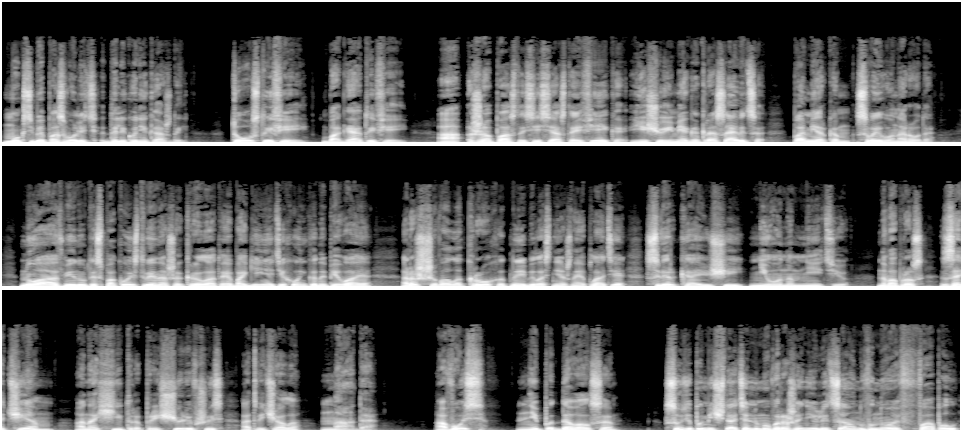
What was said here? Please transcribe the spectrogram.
мог себе позволить далеко не каждый. Толстый фей, богатый фей, а жопасто-сисястая фейка еще и мега-красавица по меркам своего народа. Ну а в минуты спокойствия наша крылатая богиня, тихонько напевая, расшивала крохотное белоснежное платье, сверкающей неоном нитью. На вопрос «Зачем?» она, хитро прищурившись, отвечала «Надо». Авось не поддавался Судя по мечтательному выражению лица, он вновь фапал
